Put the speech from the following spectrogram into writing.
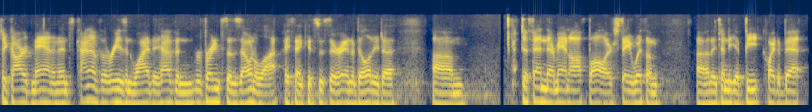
to guard man, and it's kind of the reason why they have been reverting to the zone a lot. I think it's just their inability to um, defend their man off ball or stay with them. Uh, they tend to get beat quite a bit.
